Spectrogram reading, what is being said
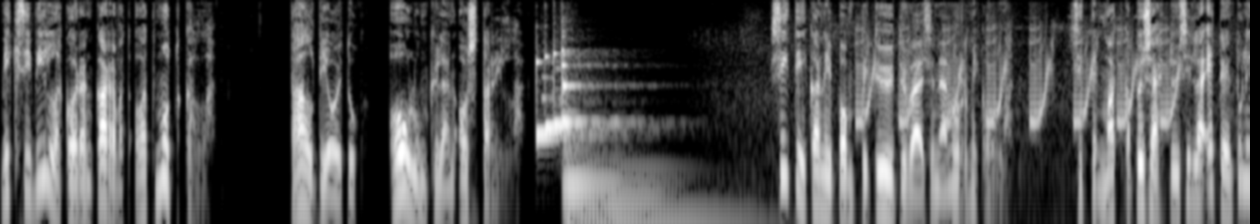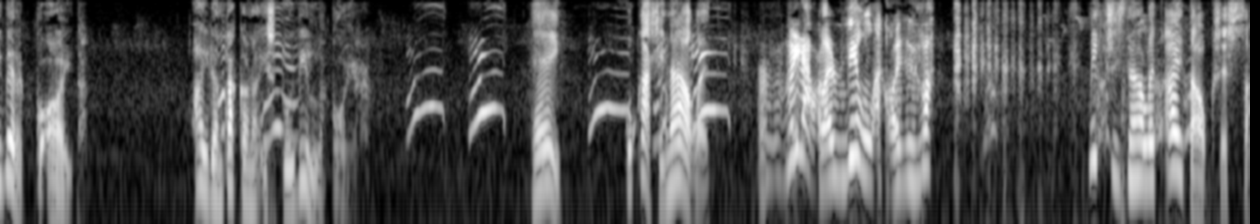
miksi villakoiran karvat ovat mutkalla. Taltioitu Oulunkylän ostarilla. Sitikani pomppi tyytyväisenä nurmikolla. Sitten matka pysähtyi, sillä eteen tuli verkkoaita. Aidan takana istui villakoira. Hei, kuka sinä olet? Minä olen villakoira. Miksi sinä olet aitauksessa?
